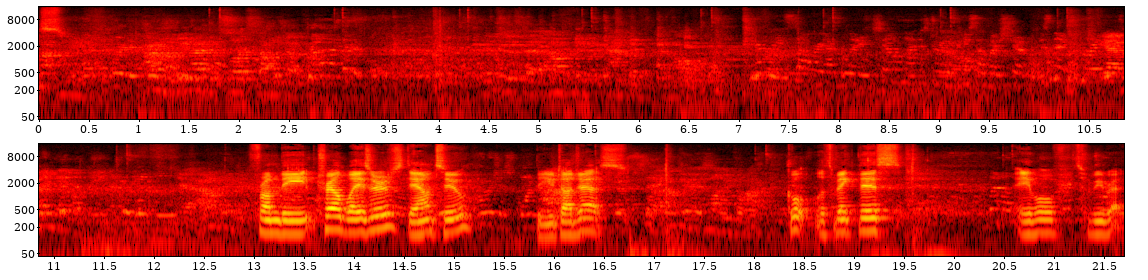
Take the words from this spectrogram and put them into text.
From the Trailblazers down to the Utah Jazz. Cool. Let's make this able to be read.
